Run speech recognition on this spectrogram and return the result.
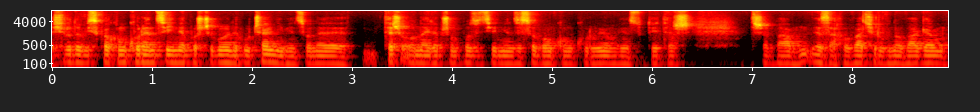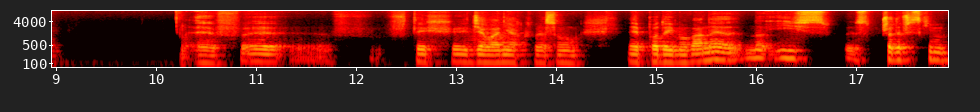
środowisko konkurencyjne poszczególnych uczelni, więc one też o najlepszą pozycję między sobą konkurują, więc tutaj też trzeba zachować równowagę w, w, w tych działaniach, które są podejmowane. No i przede wszystkim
